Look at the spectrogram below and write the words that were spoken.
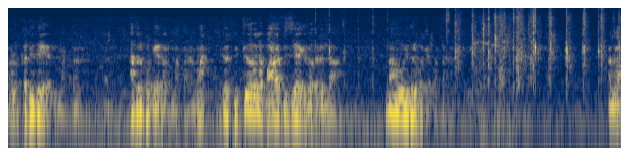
ಅವಳು ಕದಿದೆ ಏನು ಮಾಡ್ತಾರೆ ಅದ್ರ ಬಗ್ಗೆ ಏನಾದ್ರು ಮಾತಾಡೋಣ? ಈಗ ಬಿತ್ತಿದವರೆಲ್ಲ ಬಹಳ ಬ್ಯುಸಿ ಆಗಿರೋದ್ರಿಂದ ನಾವು ಇದ್ರ ಬಗ್ಗೆ ಮಾತಾಡೋಣ. ಅಲ್ವಾ?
